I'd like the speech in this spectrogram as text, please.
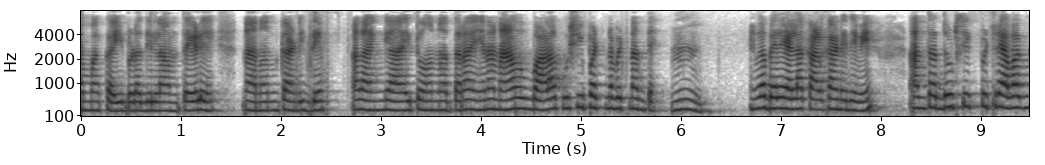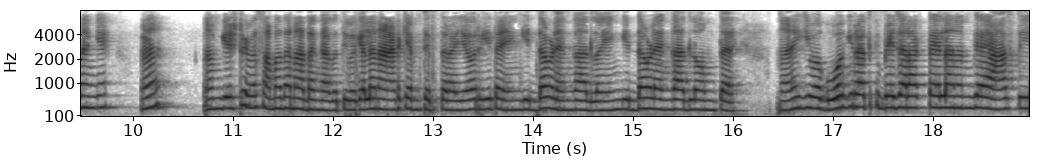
ಅಮ್ಮ ಕೈ ಬಿಡೋದಿಲ್ಲ ಅಂತೇಳಿ ನಾನು ಅಂದ್ಕೊಂಡಿದ್ದೆ. ಅದು ಹಂಗೆ ಆಯಿತು ಅನ್ನೋ ಥರ ಏನೋ ನಾವು ಭಾಳ ಖುಷಿ ಪಟ್ನ ಬಿಟ್ನಂತೆ. ಹ್ಞೂ ಇವಾಗ ಬೇರೆ ಎಲ್ಲ ಕಳ್ಕೊಂಡಿದ್ದೀವಿ. ಅಂತ ದುಡ್ಡು ಸಿಕ್ಬಿಟ್ರೆ ಅವಾಗ ನನಗೆ ಹಾಂ? ನಮ್ಗೆ ಎಷ್ಟು ಇವಾಗ ಸಮಾಧಾನ ಆದಂಗೆ ಆಗುತ್ತೆ. ಇವಾಗೆಲ್ಲ ನಾಡ್ಕೊಂತಿರ್ತಾರೆ ಅಯ್ಯೋ ರೀತ ಹೆಂಗಿದ್ದವಳು ಹೆಂಗಾದ್ಲು ಹೆಂಗಿದ್ದವಳು ಹೆಂಗಾದ್ಲು ಅಂತಾರೆ. ನನಗೆ ಇವಾಗ ಹೋಗಿರೋದಕ್ಕೆ ಬೇಜಾರಾಗ್ತಾ ಇಲ್ಲ ನನಗೆ ಆಸ್ತಿ.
